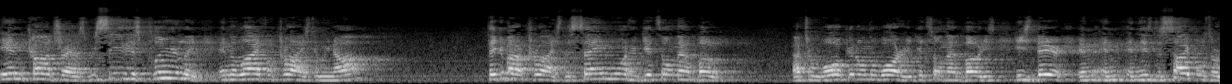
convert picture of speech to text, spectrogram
in contrast. We see this clearly in the life of Christ, do we not? Think about Christ, the same one who gets on that boat. After walking on the water, he gets on that boat. He's, he's there, and, and, and his disciples are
